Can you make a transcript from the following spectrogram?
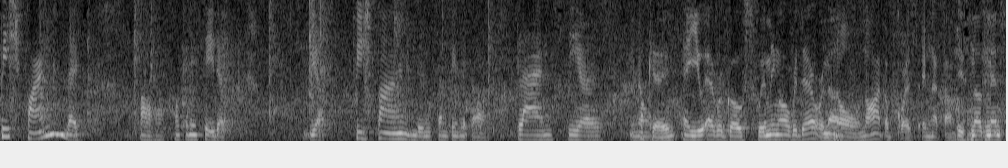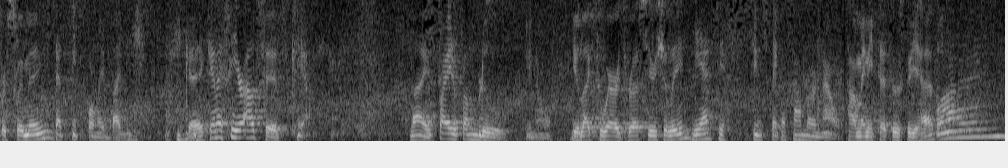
fish farm. like uh, how can I say that? Yeah, fish farm and then something like a plants, stairs, you know. Okay. And you ever go swimming over there or not? No, not of course. I'm not. A, It's not meant for swimming? It's not fit for my body. Okay. Can I see your outfit? yeah, Nice. inspired from blue, you know. You like to wear a dress usually? Yes, yes. Since like a summer now. How many tattoos do you have? One.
